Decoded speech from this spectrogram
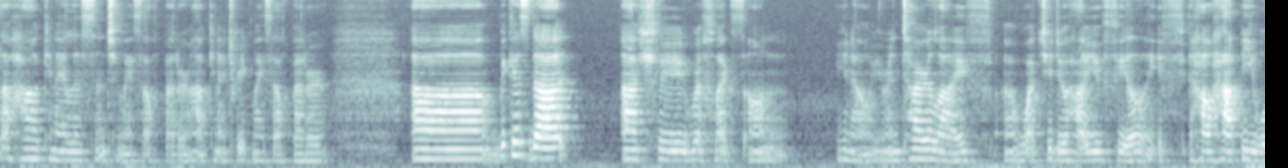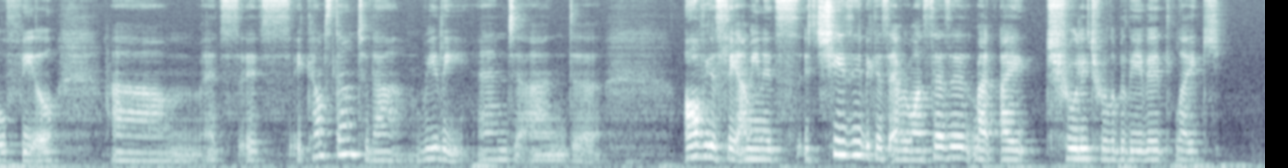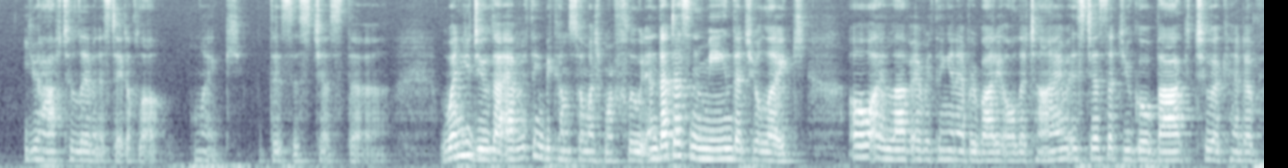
Like how can I listen to myself better? How can I treat myself better? Uh, because that actually reflects on you know your entire life, uh, what you do, how you feel, if how happy you will feel. Um, it's it's it comes down to that really, and and uh, obviously, I mean it's it's cheesy because everyone says it, but I truly truly believe it. Like you have to live in a state of love. Like this is just the when you do that, everything becomes so much more fluid, and that doesn't mean that you're like, oh, I love everything and everybody all the time. It's just that you go back to a kind of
